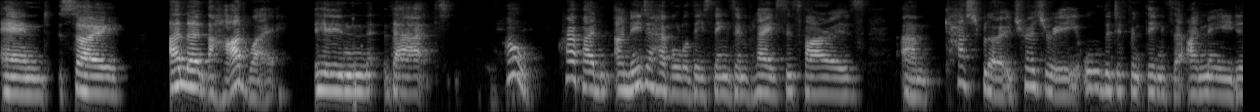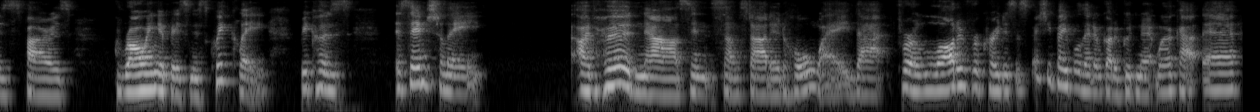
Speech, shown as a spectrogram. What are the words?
And so I learned the hard way in that oh crap, I, I need to have all of these things in place as far as um, cash flow, treasury, all the different things that I need as far as growing a business quickly. Because essentially, I've heard now since I've started Hallway that for a lot of recruiters, especially people that have got a good network out there,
